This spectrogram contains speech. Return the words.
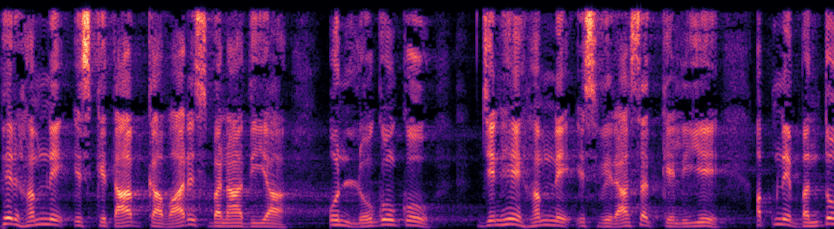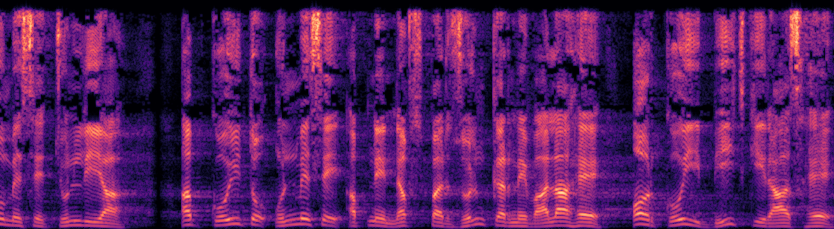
پھر ہم نے اس کتاب کا وارث بنا دیا ان لوگوں کو جنہیں ہم نے اس وراثت کے لیے اپنے بندوں میں سے چن لیا۔ اب کوئی تو ان میں سے اپنے نفس پر ظلم کرنے والا ہے اور کوئی بیچ کی راس ہے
